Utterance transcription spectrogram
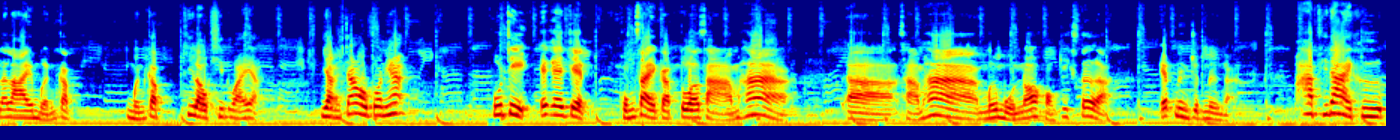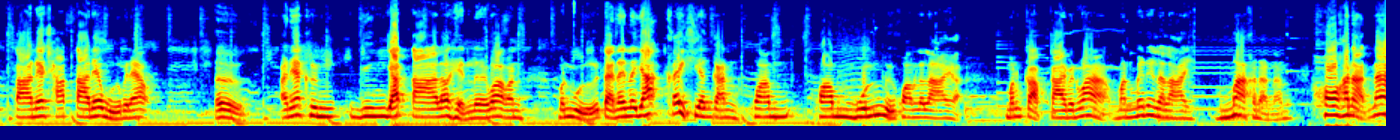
ละลายเหมือนกับเหมือนกับที่เราคิดไว้อะอย่างเจ้าตัวเนี้ยฟูจิ XA7 ผมใส่กับตัว 35อ่า35 มือหมุนเนาะของ Kickster อะ F 1.1อะ ภาพที่ได้คือตาเนี้ยชัดตาเนี้ยหวือไปแล้ว เออ อันเนี้ยคือยิงยัดตาแล้วเห็นเลยว่ามันมันหวือแต่ในระยะใกล้เคียงกันความความวุ้นหรือความละลายอะ มันกลับกลายเป็นว่ามันไม่ได้ละลายมากขนาดนั้น พอขนาดหน้า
